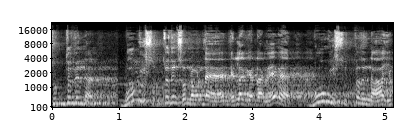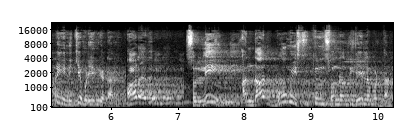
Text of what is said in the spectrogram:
சுத்துதுன்னார் பூமி சுத்துதுன்னு சொன்ன உடனே எல்லாம் கேட்டாங்க ஏங்க பூமி சுத்துதுன்னா எப்படிங்க நிற்க முடியும்னு கேட்டாங்க. ஆடாது சொல்லி அந்த ஆள் பூமி சுத்துதுன்னு சொன்னது ஜெயிலில் போட்டான்.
